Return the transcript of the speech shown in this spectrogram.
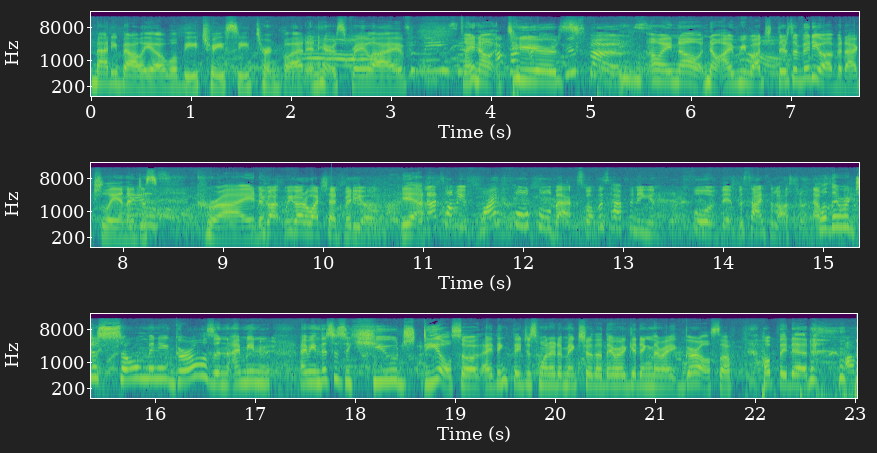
"Maddie Baillio will be Tracy Turnblad in Hairspray Live." I know, tears. Oh, I know. No, I rewatched. There's a video of it actually, and I just cried. We got we got to watch that video. Yeah. And now tell me, why four callbacks? What was happening in four of them besides the last one? That Well, there were just one. so many girls, and I mean, I mean, this is a huge deal. So I think they just wanted to make sure that they were getting the right girl. So hope they did. Of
